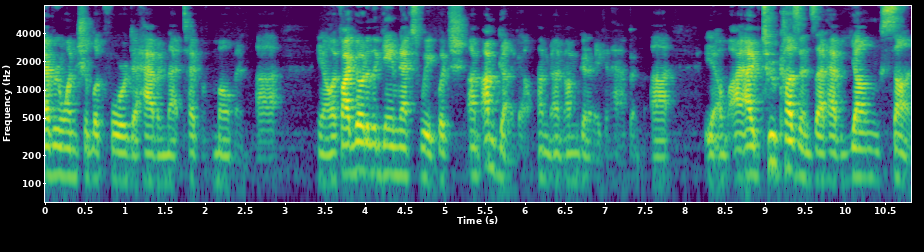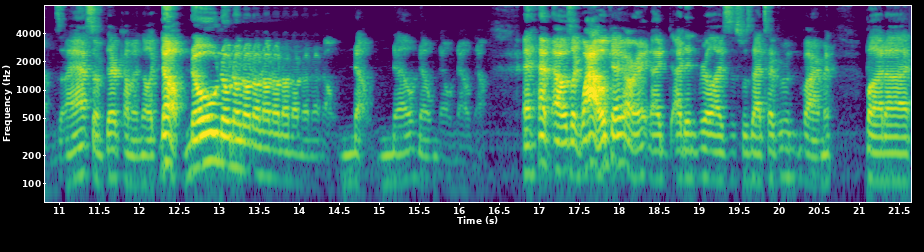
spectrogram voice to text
everyone should look forward to having that type of moment. Uh, you know, if I go to the game next week, which I'm, I'm gonna go, I'm, I'm, I'm gonna make it happen. Uh, you know, I, I, have two cousins that have young sons, and I asked them if they're coming. They're like, no, no, no, no, no, no, no, no, no, no, no, no, no, no, no, no, no, no, no. And I was like, wow, okay, all right. And I, I didn't realize this was that type of environment, but uh,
